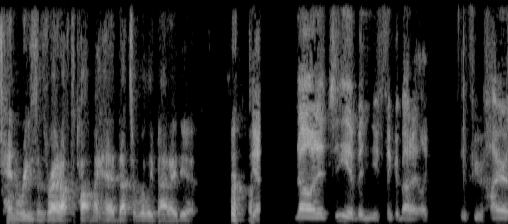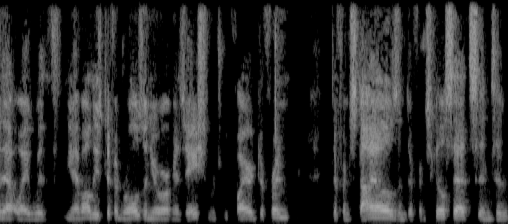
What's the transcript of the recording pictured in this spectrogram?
ten reasons right off the top of my head, that's a really bad idea. yeah, no, and it's even you think about it like if you hire that way with you have all these different roles in your organization which require different different styles and different skill sets and to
